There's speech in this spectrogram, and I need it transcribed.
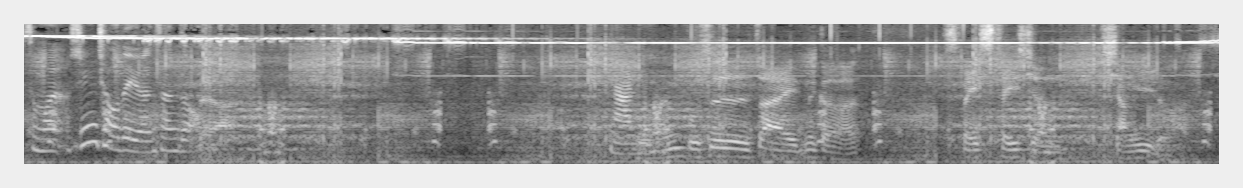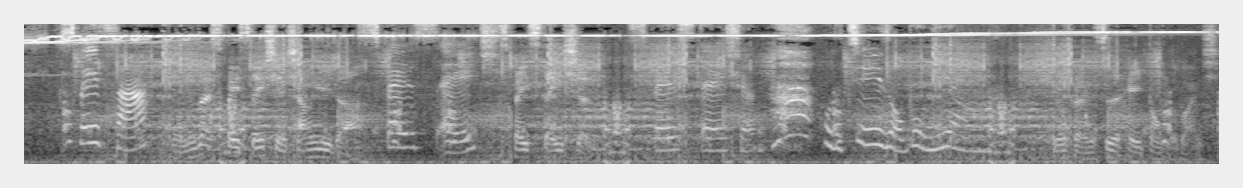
什么星球的原生种？对啊。哪里？我们不是在那个 Space Station 相遇的吗？Space 啥？我们在 Space Station 相遇的啊。Space Age。Space Station。Space Station。我的记忆怎么不一样啊？有可能是黑洞的关系。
